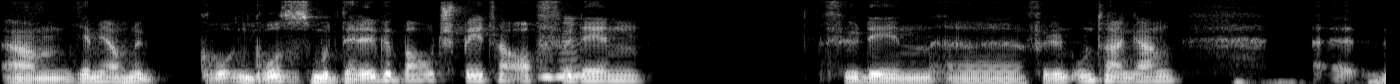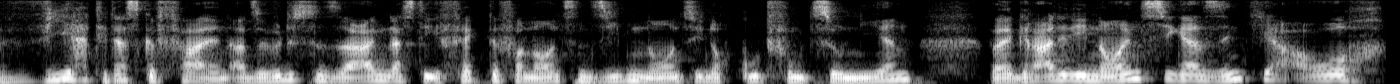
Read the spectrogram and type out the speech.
ähm, die haben ja auch eine, ein großes Modell gebaut später auch für Mhm. den, für den, äh, für den Untergang. Wie hat dir das gefallen? Also würdest du sagen, dass die Effekte von 1997 noch gut funktionieren? Weil gerade die 90er sind ja auch,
